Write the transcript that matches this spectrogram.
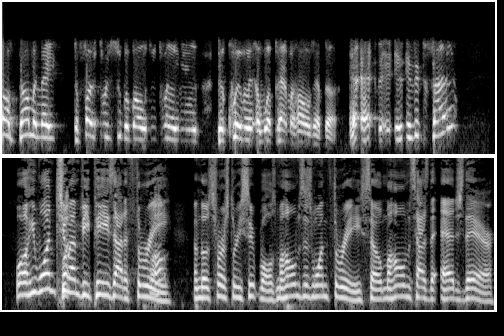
Tom dominate the first three Super Bowls he played in the equivalent of what Pat Mahomes have done? Is, is it the same? Well, he won two What? MVPs out of three Well- in those first three Super Bowls. Mahomes has won three, so Mahomes has the edge there.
